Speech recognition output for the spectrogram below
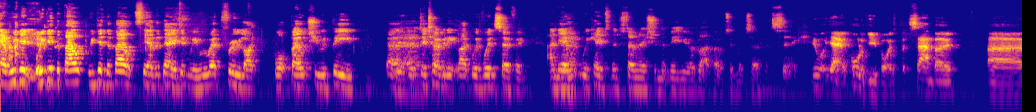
yeah, we did we did the belt we did the belts the other day, didn't we? We went through like what belts you would be uh, Yeah. determining like with windsurfing, and yeah, Yeah. we, we came to the determination that me and you are black belts in windsurfing. Sick. you, yeah, all of you boys, but Sambo, um, uh,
